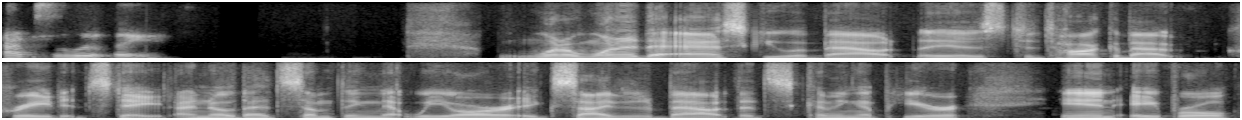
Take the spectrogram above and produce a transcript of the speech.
Absolutely. What I wanted to ask you about is to talk about Create at State. I know that's something that we are excited about that's coming up here in April.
